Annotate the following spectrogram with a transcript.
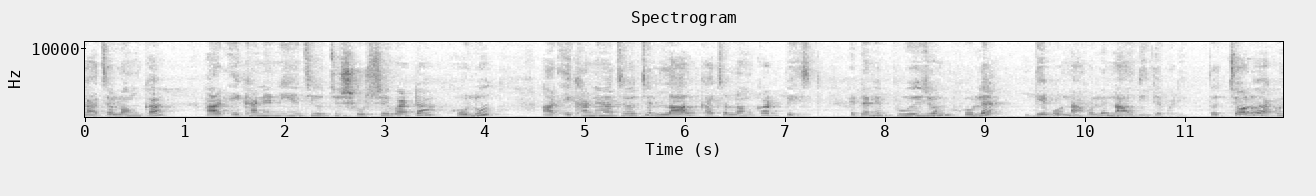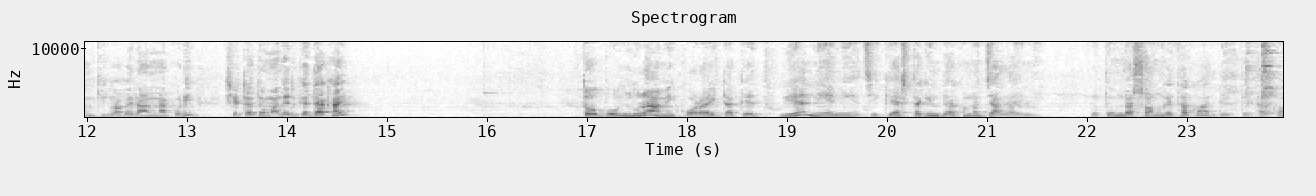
কাঁচা লঙ্কা, আর এখানে নিয়েছি হচ্ছে সর্ষে বাটা, হলুদ আর এখানে আছে হচ্ছে লাল কাঁচা লঙ্কার পেস্ট। এটা আমি প্রয়োজন হলে দেব, না হলে নাও দিতে পারি। তো চলো এখন কীভাবে রান্না করি সেটা তোমাদেরকে দেখাই। তো বন্ধুরা, আমি কড়াইটাকে ধুয়ে নিয়ে নিয়েছি। গ্যাসটা কিন্তু এখনও জ্বালাইনি। তো তোমরা সঙ্গে থাকো আর দেখতে থাকো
